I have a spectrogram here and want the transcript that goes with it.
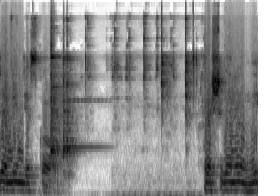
జల్లించేసుకోవాలి. ఫ్రెష్గానే ఉంది.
